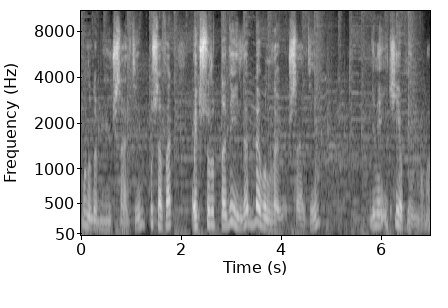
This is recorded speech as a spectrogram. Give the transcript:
bunu da bir yükselteyim. Bu sefer Extrude'da değil de Bevel'da yükselteyim. Yine 2 yapayım bunu.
